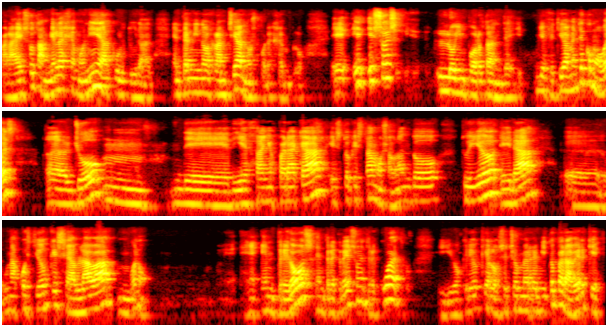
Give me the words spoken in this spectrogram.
Para eso también la hegemonía cultural, en términos gramscianos, por ejemplo. Eh, e, eso es lo importante. Y efectivamente, como ves, eh, yo mm, de 10 años para acá, esto que estamos hablando tú y yo era eh, una cuestión que se hablaba, bueno, e, entre dos, entre tres o entre cuatro. Y yo creo que a los hechos me remito para ver que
